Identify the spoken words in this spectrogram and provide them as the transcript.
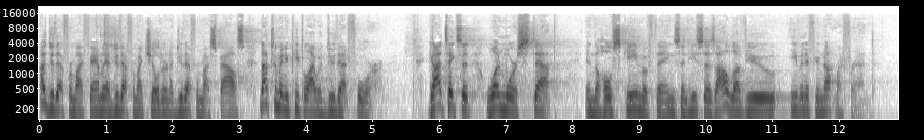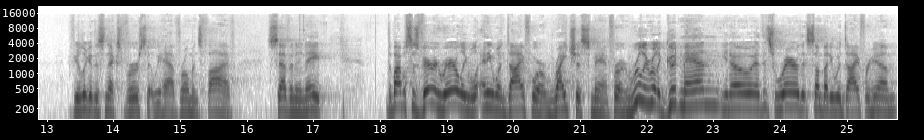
I would do that for my family, I'd do that for my children, I'd do that for my spouse. Not too many people I would do that for. God takes it one more step in the whole scheme of things, and He says, I'll love you even if you're not my friend. If you look at this next verse that we have, Romans 5 7 and 8, the Bible says, Very rarely will anyone die for a righteous man. For a really, really good man, you know, it's rare that somebody would die for him.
